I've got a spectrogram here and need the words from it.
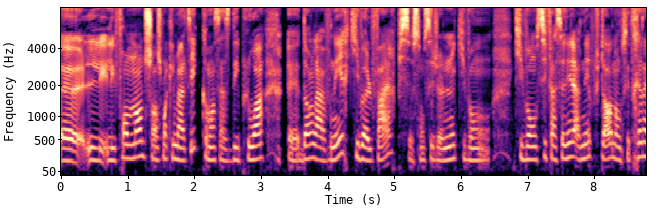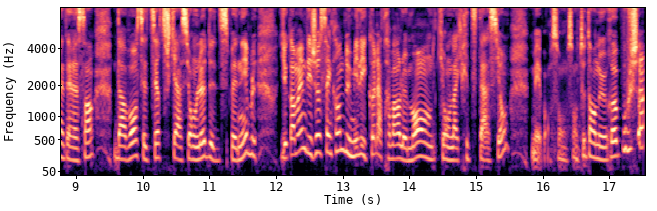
euh, les, les fondements du changement climatique, comment ça se déploie euh, dans l'avenir, qui va le faire, puis ce sont ces jeunes-là qui vont qui vont aussi façonner l'avenir plus tard. Donc, c'est très intéressant d'avoir cette certification-là de disponible. Il y a quand même déjà 52 000 écoles à travers le monde qui ont l'accréditation, mais bon, sont, sont toutes en Europe ou genre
